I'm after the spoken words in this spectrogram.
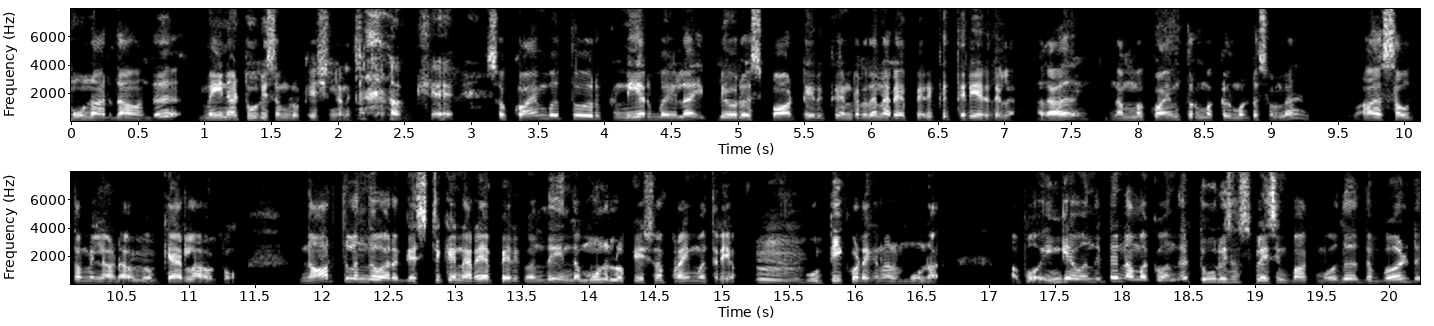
மூணார் தான் வந்து மெயினா டூரிசம் லொகேஷன் நினைச்சிட்டு ஸோ கோயம்புத்தூர் நியர்பைல இப்படி ஒரு ஸ்பாட் இருக்குன்றது நிறைய பேருக்கு தெரியறது இல்ல அதாவது நம்ம கோயம்புத்தூர் மக்கள் மட்டும் சொல்ல சவுத் தமிழ்நாடு ஆகட்டும் கேரளா ஆகட்டும் நார்த்ல இருந்து வர கெஸ்ட்டுக்கே நிறைய பேருக்கு வந்து இந்த மூணு லொகேஷனா பிரைமா தெரியும். ஊட்டி கொடைக்கானல் மூணார் அப்போ இங்க வந்துட்டு நமக்கு வந்து டூரிசம் பிளேஸ்னு பார்க்கும்போது the world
